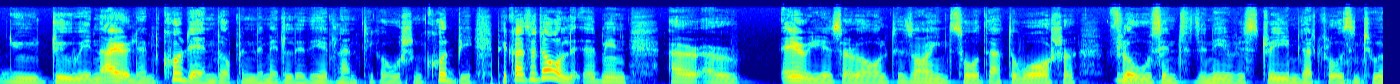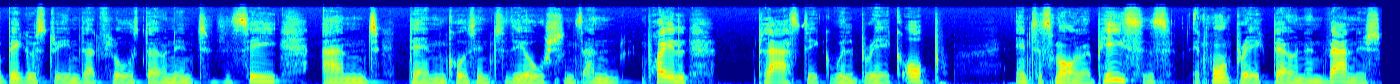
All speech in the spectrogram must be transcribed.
you do in Ireland could end up in the middle of the Atlantic Ocean, could be. Because it all, I mean, our, our areas are all designed so that the water flows mm. into the nearest stream, that flows into a bigger stream, that flows down into the sea, and then goes into the oceans. And while plastic will break up into smaller pieces, it won't break down and vanish.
